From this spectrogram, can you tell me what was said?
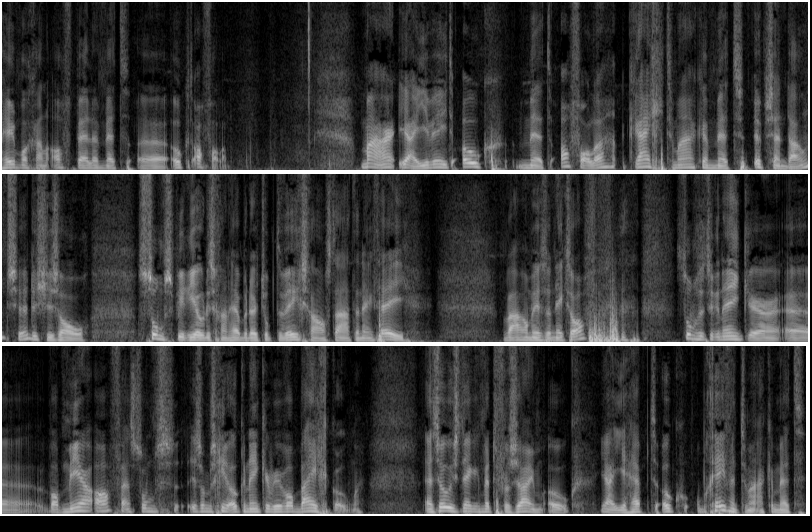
helemaal gaan afpellen met ook het afvallen. Maar ja, je weet ook met afvallen krijg je te maken met ups en downs. Hè. Dus je zal soms periodes gaan hebben dat je op de weegschaal staat en denkt: hé, hey, waarom is er niks af? soms is er in één keer uh, wat meer af en soms is er misschien ook in één keer weer wat bijgekomen. En zo is het denk ik met verzuim ook. Ja, je hebt ook op een gegeven moment te maken met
